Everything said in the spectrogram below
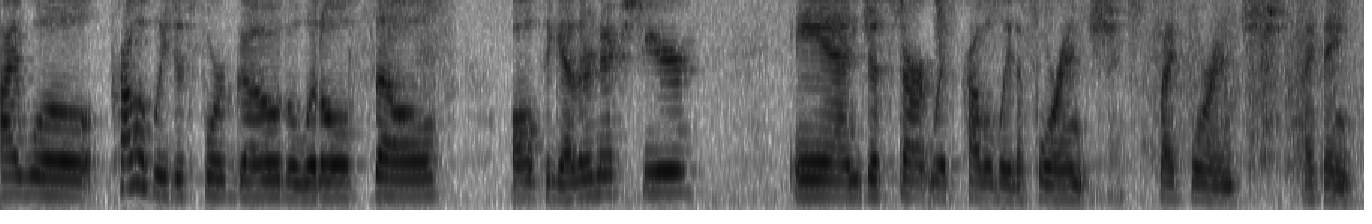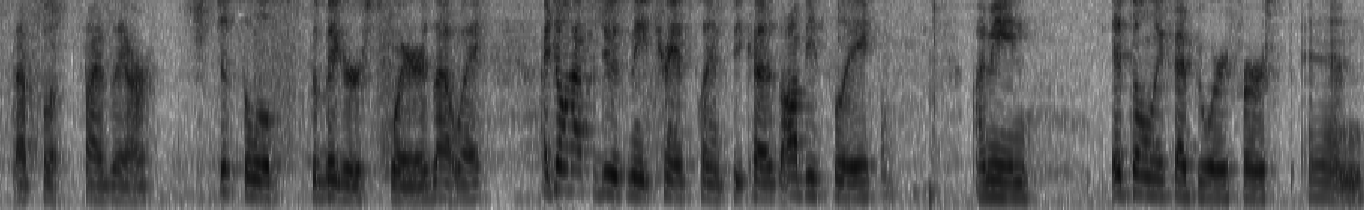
I will probably just forego the little cells altogether next year and just start with probably the 4 inch by 4 inch I think that's what size they are just a little the bigger squares that way I don't have to do as many transplants because obviously I mean it's only February 1st and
